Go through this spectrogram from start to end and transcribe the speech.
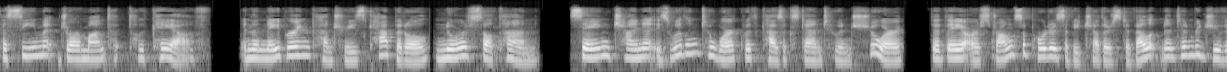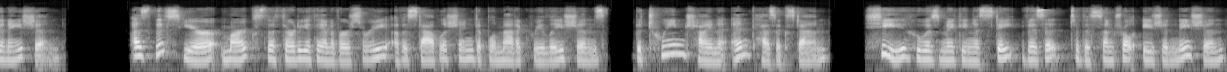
Kassym Jomart Tokayev in the neighboring country's capital, Nur Sultan, saying China is willing to work with Kazakhstan to ensure that they are strong supporters of each other's development and rejuvenation. As this year marks the 30th anniversary of establishing diplomatic relations between China and Kazakhstan, Xi, who is making a state visit to the Central Asian nation,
